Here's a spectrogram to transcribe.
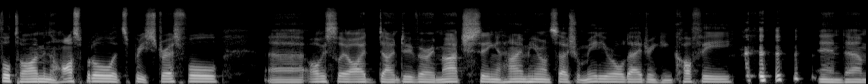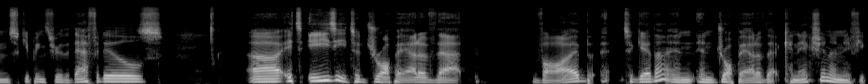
full time in the hospital. It's pretty stressful. Uh, obviously, I don't do very much, sitting at home here on social media all day, drinking coffee and um, skipping through the daffodils. Uh, it's easy to drop out of that vibe together and, and drop out of that connection. And if you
